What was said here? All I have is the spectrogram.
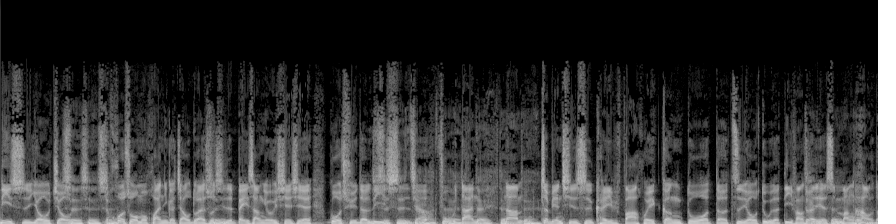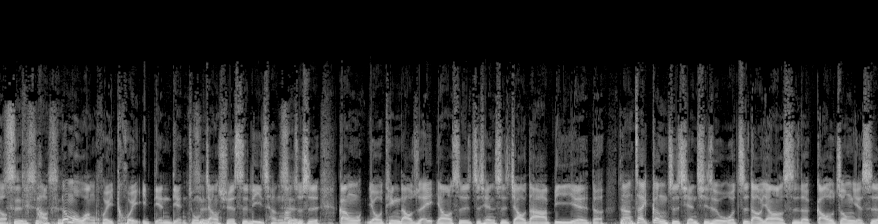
历史悠久，是是是，或者说我们换一个角度来说，其实背上有一些些过去的历史的负担。对，那这边其实是可以发挥更多的自由度的地方，其实也是蛮好的。是是。好，那我们往回推一点点，我们讲学思历程嘛，就是刚有听到，就是哎，杨老师之前是交大毕业的，那在更之前，其实我知道杨老师的高中也是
